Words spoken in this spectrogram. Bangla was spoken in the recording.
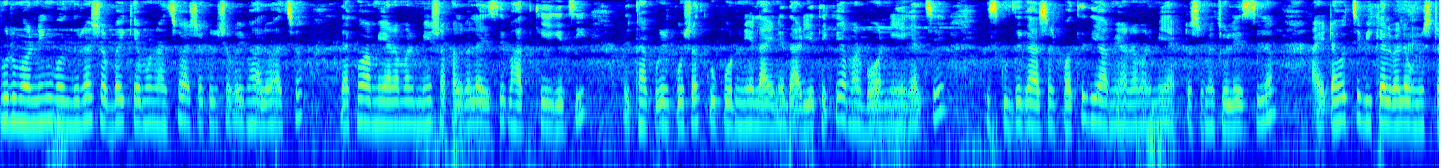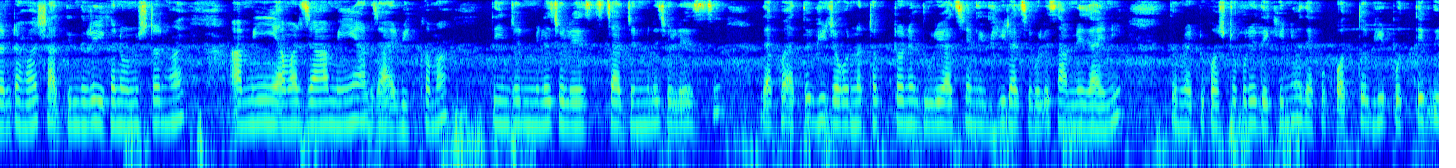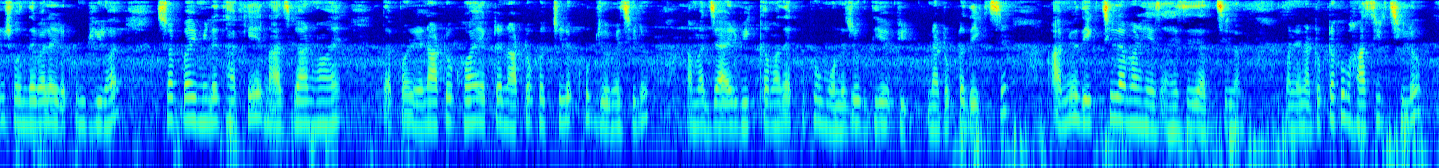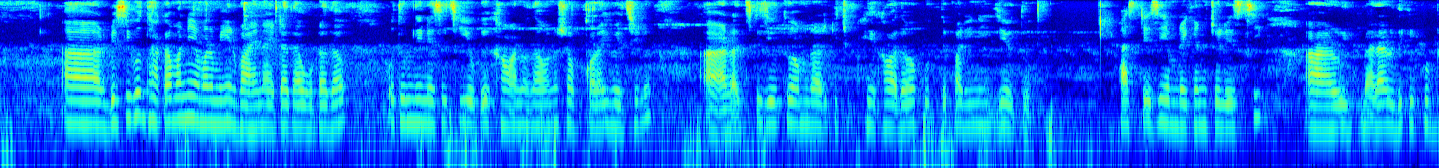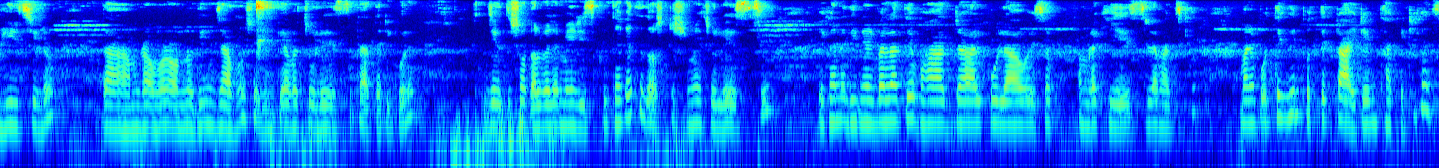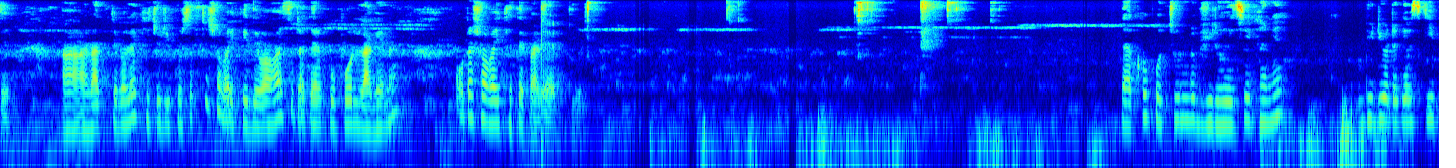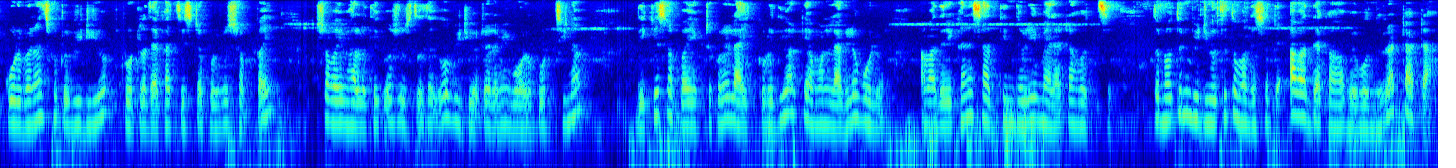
গুড মর্নিং বন্ধুরা, সবাই কেমন আছো? আশা করি সবাই ভালো আছো। দেখো, আমি আর আমার মেয়ে সকালবেলা এসে ভাত খেয়ে গেছি। ঠাকুরের প্রসাদ কুপন নিয়ে লাইনে দাঁড়িয়ে থেকে আমার বর নিয়ে গেছে স্কুল থেকে আসার পথে। দিয়ে আমি আর আমার মেয়ে একটার সময় চলে এসেছিলাম। আর এটা হচ্ছে বিকালবেলা অনুষ্ঠানটা হয়। সাত দিন ধরে এখানে অনুষ্ঠান হয়। আমি, আমার যা মেয়ে আর যায়ের ভিক্ষামা তিনজন মিলে চলে এসেছি, চারজন মিলে চলে এসেছি। দেখো, এত ভিড়, জগন্নাথ ঠাকুরটা অনেক দূরে আছে, আমি ভিড় আছে বলে সামনে যাইনি। তোমরা একটু কষ্ট করে দেখে নিও। দেখো, কত ভিড়, প্রত্যেক দিন সন্ধ্যাবেলা এরকম ভিড় হয়। সবাই মিলে থাকে, নাচ গান হয়, তারপরে নাটক হয়। একটা নাটক হচ্ছিল, খুব জমেছিল। আমার জায়ের ভিক্ষামা দেখো খুব মনোযোগ দিয়ে নাটকটা দেখছে। আমিও দেখছিলাম আর হেসে হেসে যাচ্ছিলাম। মানে নাটকটা খুব হাসির ছিল। আর বেশিক্ষণ থাকা মানে আমার মেয়ের বায়না, এটা দাও, ওটা দাও। প্রথম দিন এসেছি ওকে খাওয়ানো দাওয়ানো সব করাই হয়েছিল। আর আজকে যেহেতু আমরা আর কিছু খেয়ে খাওয়া দাওয়া করতে পারিনি যেহেতু। ফার্স্টে এসেই আমরা এখানে চলে এসেছি। আর ওই মেলার ওদিকে খুব ভিড় ছিল, তা আমরা আবার অন্যদিন যাব, সেদিনকে আবার চলে এসেছি তাড়াতাড়ি করে। যেহেতু সকালবেলা মেয়ের স্কুল থাকে, তো দশটার সময় চলে এসেছি। এখানে দিনের বেলাতে ভাত, ডাল, পোলাও, এসব আমরা খেয়ে এসেছিলাম আজকে। মানে প্রত্যেক দিন প্রত্যেকটা আইটেম থাকে, ঠিক আছে? রাত্রেবেলা খিচুড়ি প্রসাদটা সবাইকে দেওয়া হয়, সেটাতে আর কুপন লাগে না। ওটা সবাই খেতে পারে আর কি। দেখো, প্রচণ্ড ভিড় হয়েছে এখানে। ভিডিওটাকে স্কিপ করবে না, ছোট ভিডিও। পুরোটা দেখার চেষ্টা করবে সবাই। সবাই ভালো থেকো, সুস্থ থেকো। ভিডিওটার আমি বড় করছি না। দেখে সবাই একটা করে লাইক করে দিও, আর কেমন লাগল বলো। আমাদের এখানে সাত দিন ধরেই মেলাটা হচ্ছে। তো নতুন ভিডিওতে তোমাদের সাথে আবার দেখা হবে বন্ধুরা। টাটা।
